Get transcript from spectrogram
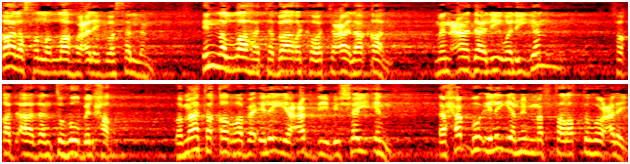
قال صلى الله عليه وسلم إن الله تبارك وتعالى قال من عادى لي وليا فقد آذنته بالحرب وما تقرب إلي عبدي بشيء أحب إلي مما افترضته عليه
